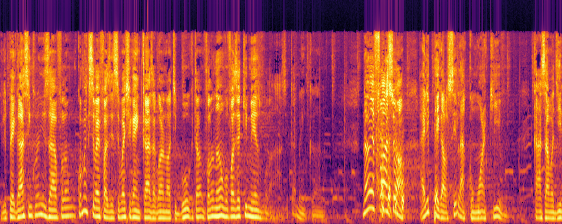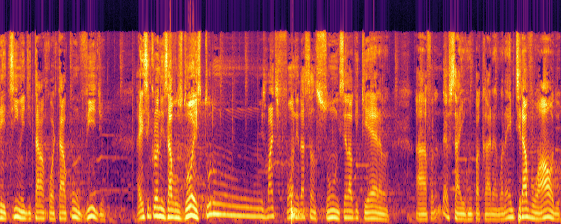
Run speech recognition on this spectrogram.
Ele pegava, sincronizava, falando, como é que você vai fazer? Você vai chegar em casa agora no notebook tal? Falou, não, vou fazer aqui mesmo. Ah, você tá brincando. Não, é fácil, ó. Aí ele pegava, sei lá, como um arquivo, casava direitinho, editava, cortava com um vídeo. Aí sincronizava os dois, tudo no smartphone da Samsung, sei lá o que que era. Ah, falando, deve sair ruim pra caramba, né? Ele tirava o áudio,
